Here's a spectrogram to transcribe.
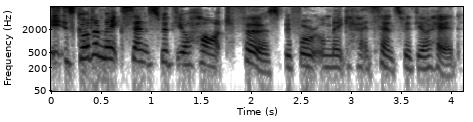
it's got to make sense with your heart first before it will make sense with your head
